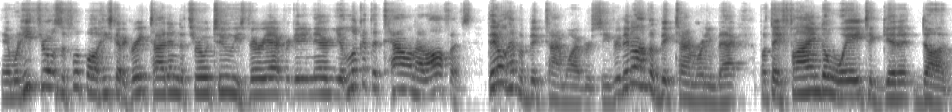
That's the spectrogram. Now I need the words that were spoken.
And when he throws the football, he's got a great tight end to throw to. He's very accurate getting there. You look at the talent on offense. They don't have a big time wide receiver. They don't have a big time running back, but they find a way to get it done.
